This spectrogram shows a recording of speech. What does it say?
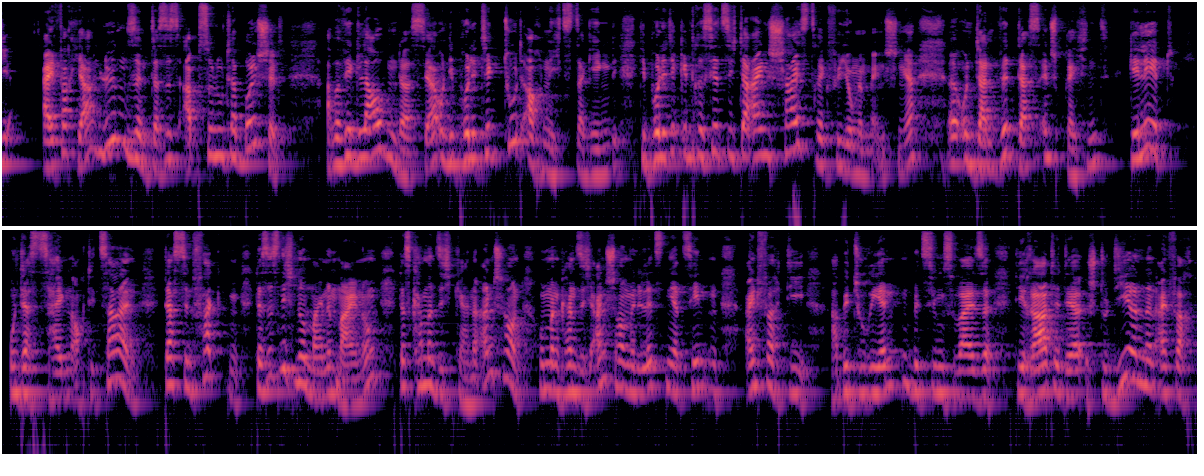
die einfach, ja, Lügen sind. Das ist absoluter Bullshit. Aber wir glauben das, ja, und die Politik tut auch nichts dagegen. Die, die, Politik interessiert sich da einen Scheißdreck für junge Menschen, ja, äh, und dann wird das entsprechend gelebt. Und das zeigen auch die Zahlen. Das sind Fakten. Das ist nicht nur meine Meinung, das kann man sich gerne anschauen. Und man kann sich anschauen, wenn in den letzten Jahrzehnten einfach die Abiturienten bzw. die Rate der Studierenden einfach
